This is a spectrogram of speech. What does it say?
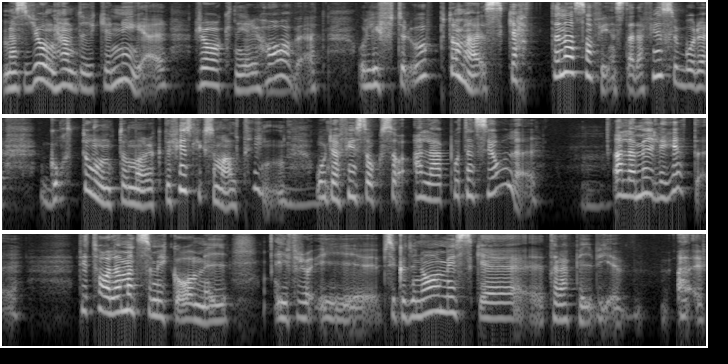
Medan Jung han dyker ner, rakt ner i havet och lyfter upp de här skatterna skatterna som finns där. Där finns ju både gott och ont och mörkt. Det finns liksom allting. Mm. Och där finns också alla potentialer. Mm. Alla möjligheter. Det talar man inte så mycket om i, i, i psykodynamisk eh, terapi. Eh,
